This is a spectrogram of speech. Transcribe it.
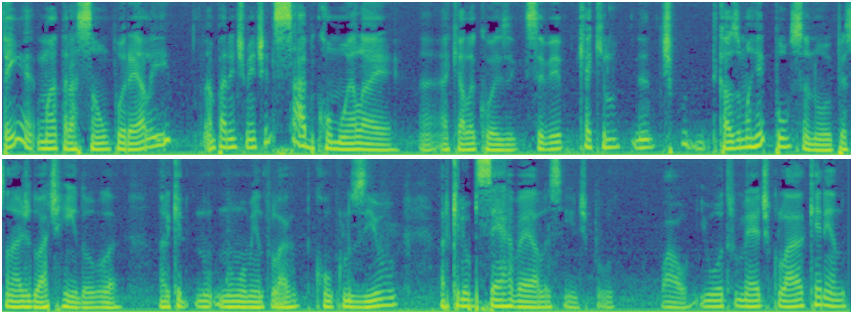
tem uma atração por ela e aparentemente ele sabe como ela é aquela coisa. Você vê que aquilo né, tipo, causa uma repulsa no personagem do Art Hindle lá. Na hora que no, no, momento lá conclusivo, na hora que ele observa ela, assim, tipo, uau. E o outro médico lá querendo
